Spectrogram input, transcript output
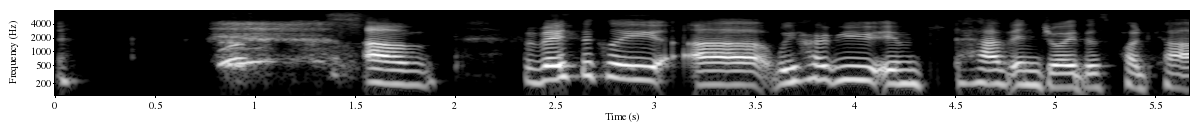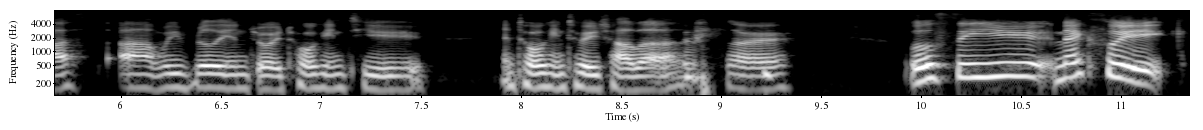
um, but basically, uh, we hope you em- have enjoyed this podcast. Uh, we've really enjoyed talking to you and talking to each other. So we'll see you next week.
